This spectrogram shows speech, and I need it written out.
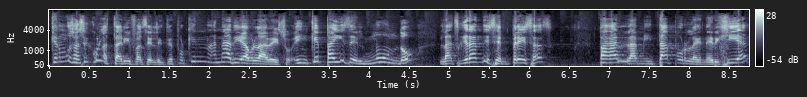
¿Qué vamos a hacer con las tarifas eléctricas? ¿Por qué nadie habla de eso? ¿En qué país del mundo las grandes empresas pagan la mitad por la energía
